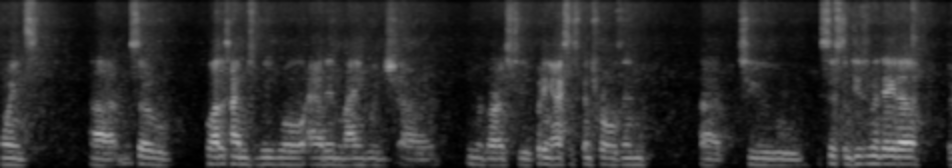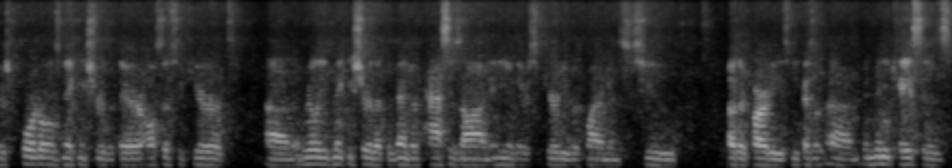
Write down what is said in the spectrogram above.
points. Um, so a lot of times we will add in language uh, in regards to putting access controls in uh, to systems using the data. There's portals, making sure that they're also secure, um, really making sure that the vendor passes on any of their security requirements to other parties because um, in many cases,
